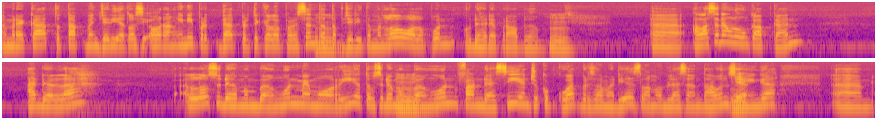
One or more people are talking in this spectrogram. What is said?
mereka tetap menjadi atau si orang ini that particular person tetap jadi teman lo walaupun udah ada problem. Hmm. Eh, alasan yang lo ungkapkan adalah lo sudah membangun memori atau sudah membangun fondasi yang cukup kuat bersama dia selama belasan tahun Yeah. sehingga em,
